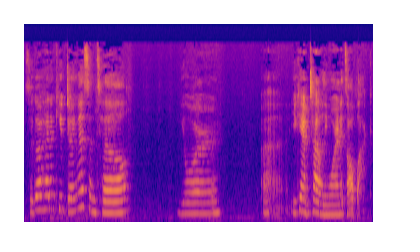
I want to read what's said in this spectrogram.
So go ahead and keep doing this until your, uh, you can't tell anymore and it's all black.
